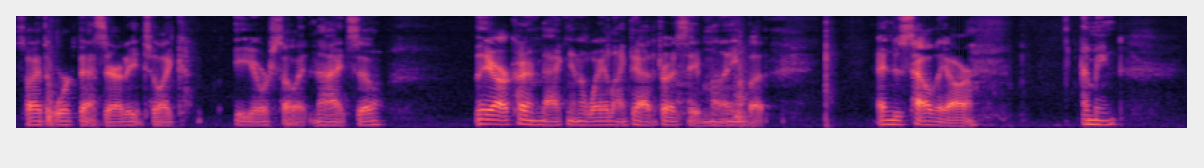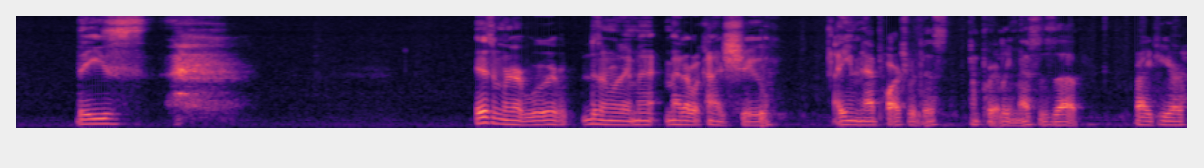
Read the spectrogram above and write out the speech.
So I had to work that Saturday until like 8 or so at night. So they are cutting back in a way like that to try to save money, but and just how they are. I mean, these it doesn't matter. Doesn't really matter what kind of shoe. I even have parts with this completely messes up right here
